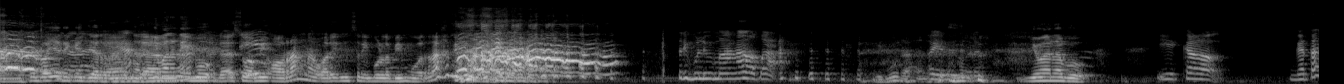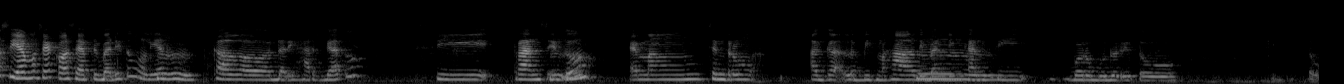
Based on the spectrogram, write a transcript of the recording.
coba aja dikejar Iya. benar. Jangan gimana nih ibu Ada suami orang nawarin seribu lebih murah. seribu lebih mahal pak lebih murah. oh iya bener. gimana bu iya kalau nggak tahu sih ya maksudnya kalau saya pribadi tuh ngelihat Mm-mm. kalau dari harga tuh si trans itu emang cenderung agak lebih mahal dibandingkan Hmm. si Borobudur itu gitu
